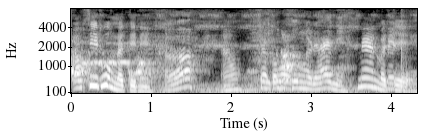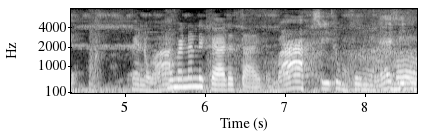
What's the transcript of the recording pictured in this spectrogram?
เอาสี่ทุ่มเลยตินี่ๆเออเอาเจ้าเจ้าก็ก็มาว่าครึ่งเลยได้นี่แม่นบ่เจแม่นเหรอวะว่าแม่นนาฬิกาจะตายกันบ้าสี่ทุ่มครึ่งเลยได้สี่ทุ่ม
